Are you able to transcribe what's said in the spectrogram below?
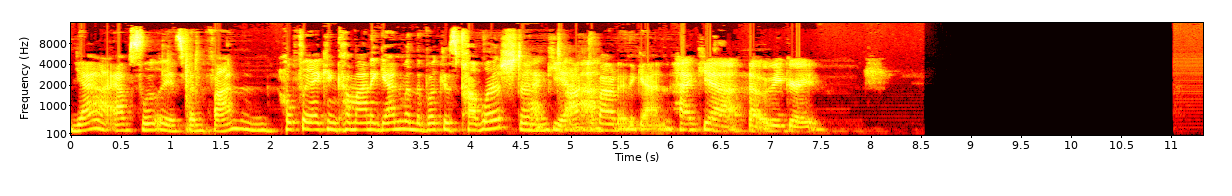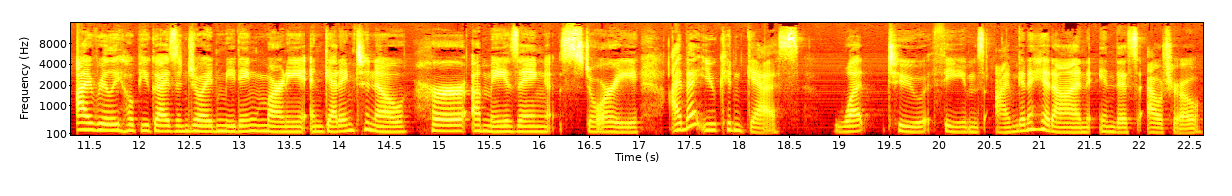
Yeah, absolutely. It's been fun. And hopefully I can come on again when the book is published and yeah. talk about it again. Heck yeah, that would be great. I really hope you guys enjoyed meeting Marnie and getting to know her amazing story. I bet you can guess what two themes I'm going to hit on in this outro.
